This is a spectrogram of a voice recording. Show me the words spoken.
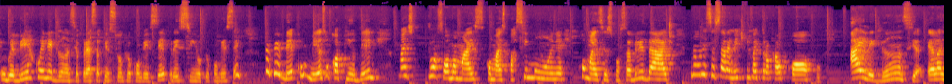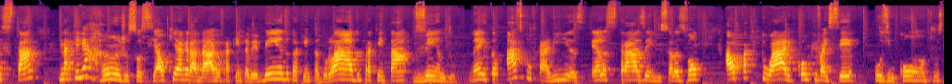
o beber com elegância para essa pessoa que eu conversei, para esse senhor que eu conversei, é beber com o mesmo copinho dele, mas de uma forma mais com mais parcimônia, com mais responsabilidade. Não necessariamente que vai trocar o copo. A elegância, ela está naquele arranjo social que é agradável para quem está bebendo, para quem está do lado, para quem está vendo, né? Então, as confrarias, elas trazem isso, elas vão ao pactuar como que vai ser os encontros,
